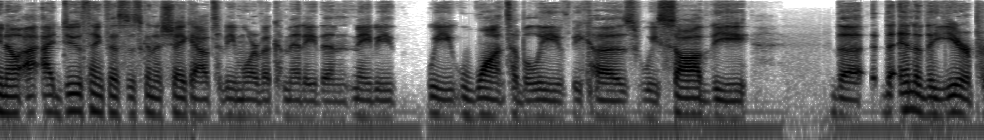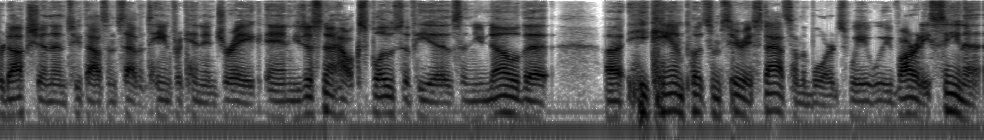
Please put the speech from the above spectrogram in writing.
you know, I, I do think this is going to shake out to be more of a committee than maybe we want to believe because we saw the the the end of the year production in 2017 for Kenyon Drake, and you just know how explosive he is, and you know that uh, he can put some serious stats on the boards. We we've already seen it,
